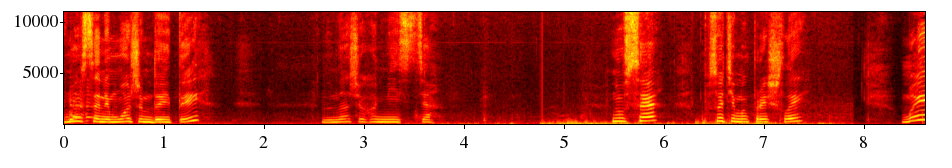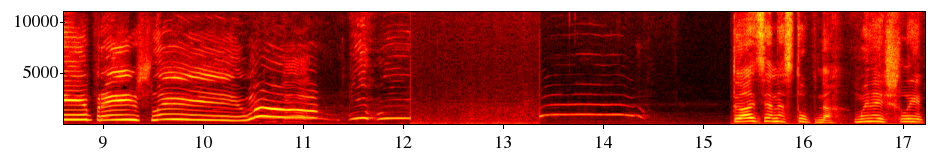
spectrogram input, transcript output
Ми все не можемо дойти до нашого місця. Ну все, по суті, ми прийшли. Ми прийшли! Ситуація наступна. Ми знайшли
